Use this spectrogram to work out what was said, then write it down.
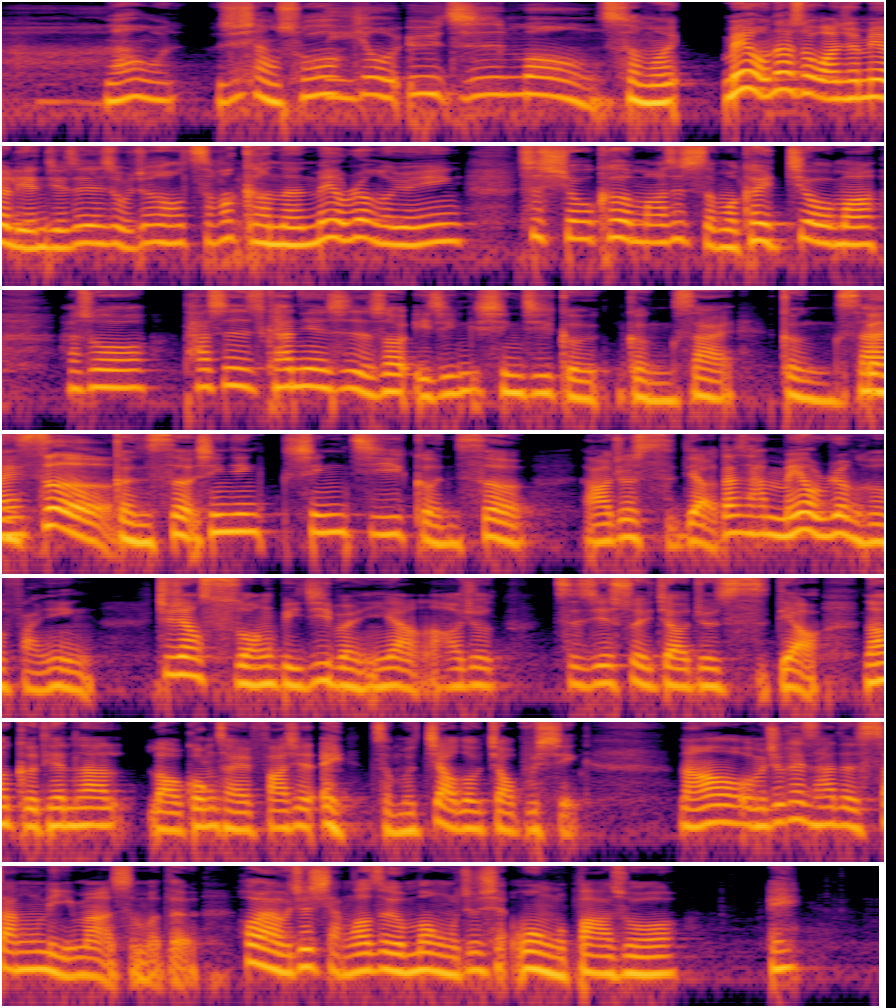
然后我我就想说，你有预知梦，什么没有？那时候完全没有连接这件事，我就说怎么可能？没有任何原因，是休克吗？是什么可以救吗？他说他是看电视的时候已经心肌梗梗塞、梗塞、梗塞，梗塞、心肌心肌梗塞，然后就死掉，但是他没有任何反应，就像死亡笔记本一样，然后就直接睡觉就死掉。然后隔天她老公才发现，哎，怎么叫都叫不醒。然后我们就开始他的丧礼嘛什么的。后来我就想到这个梦，我就想问我爸说，哎，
